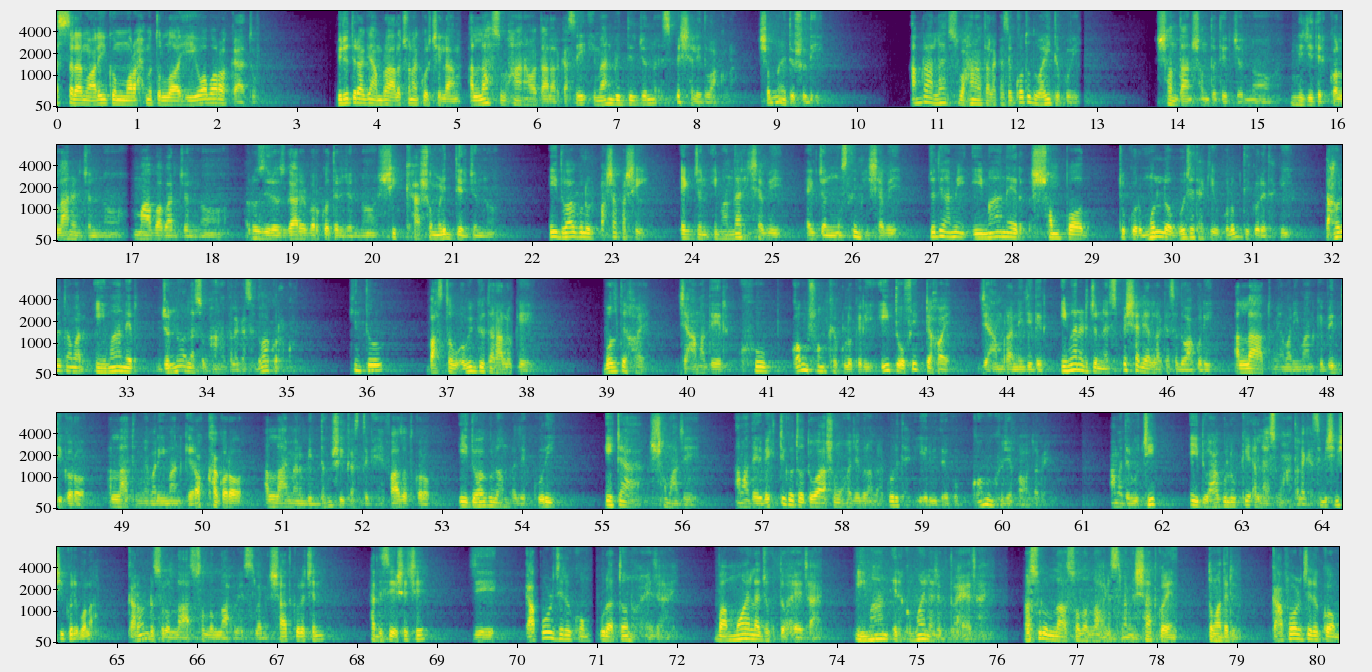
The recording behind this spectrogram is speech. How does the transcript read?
আসসালামু আলাইকুম রহমতুল্লাহি ওবরাকাত বিরতির আগে আমরা আলোচনা করছিলাম আল্লাহ সুবহান তালার কাছে ইমান বৃদ্ধির জন্য স্পেশালি দোয়া করা, সম্মানিত সুধী। আমরা আল্লাহ সুবহান তালার কাছে কত দোয়াই করি। সন্তান সন্ততির জন্য, নিজেদের কল্যাণের জন্য মা বাবার জন্য, রুজি রোজগারের বরকতের জন্য, শিক্ষা সমৃদ্ধির জন্য। এই দোয়াগুলোর পাশাপাশি একজন ইমানদার হিসাবে, একজন মুসলিম হিসাবে যদি আমি ইমানের সম্পদটুকুর মূল্য বুঝে থাকি, উপলব্ধি করে থাকি, তাহলে তো আমার ইমানের জন্য আল্লাহ সুবাহতালার কাছে দোয়া করা কিন্তু বাস্তব অভিজ্ঞতার আলোকে বলতে হয় যে আমাদের খুব কম সংখ্যক লোকেরই এই তৌফিকটা হয় যে আমরা নিজেদের ইমানের জন্য স্পেশালি আল্লাহর কাছে দোয়া করি, আল্লাহ, তুমি আমার ইমানকে বৃদ্ধি করো, আল্লাহ, তুমি আমার ইমানকে রক্ষা করো, আল্লাহ ইমান বিধ্বংসীর কাছ থেকে হেফাজত করো। এই দোয়াগুলো আমরা যে করি, এটা সমাজে আমাদের ব্যক্তিগত দোয়া সমূহ যেগুলো আমরা করে থাকি, এর ভিতরে খুব কমই খুঁজে পাওয়া যাবে। আমাদের উচিত এই দোয়াগুলোকে আল্লাহ সুহামতাল্লাহ কাছে বেশি বেশি করে বলা। কারণ রসুল্লাহ সাল্লাহ ইসলামের সাদ করেছেন, হাদিসে এসেছে যে কাপড় যেরকম পুরাতন হয়ে যায় বা ময়লাযুক্ত হয়ে যায় ইমান এরকম ময়লাযুক্ত হয়ে যায়। রসুল্লাহ সাল্লাহ ইসলামের সাদ করেন, তোমাদের কাপড় যেরকম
